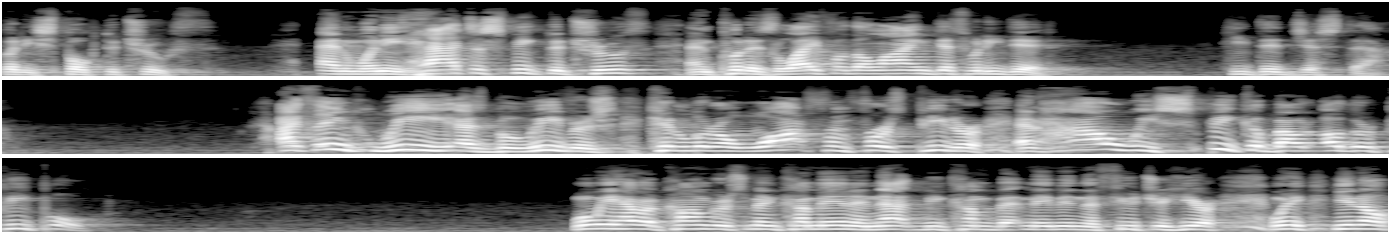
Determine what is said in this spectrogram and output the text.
but he spoke the truth. And when he had to speak the truth and put his life on the line, guess what he did? He did just that. I think we as believers can learn a lot from 1 Peter and how we speak about other people when we have a congressman come in and not become maybe in the future here when you know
